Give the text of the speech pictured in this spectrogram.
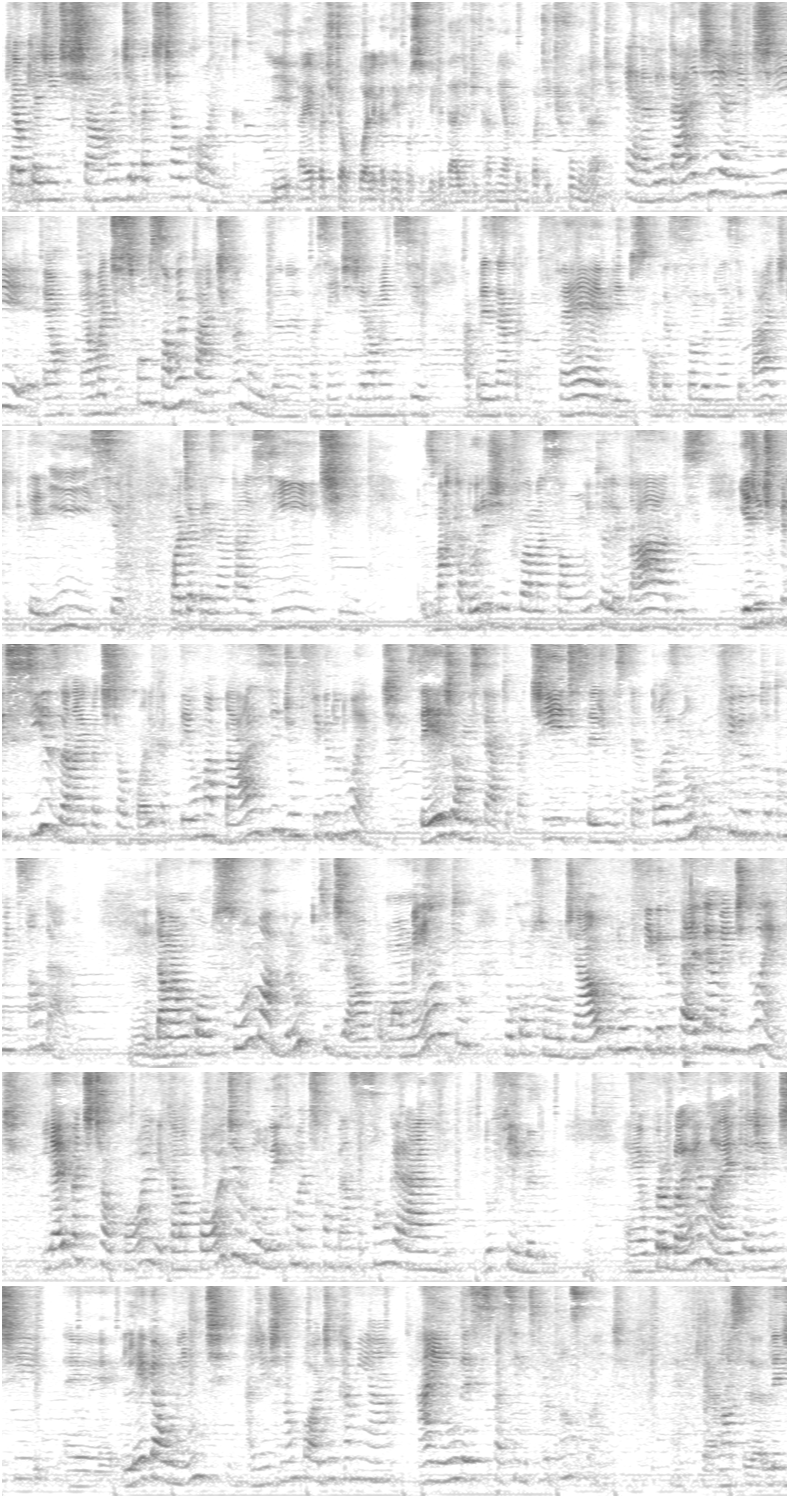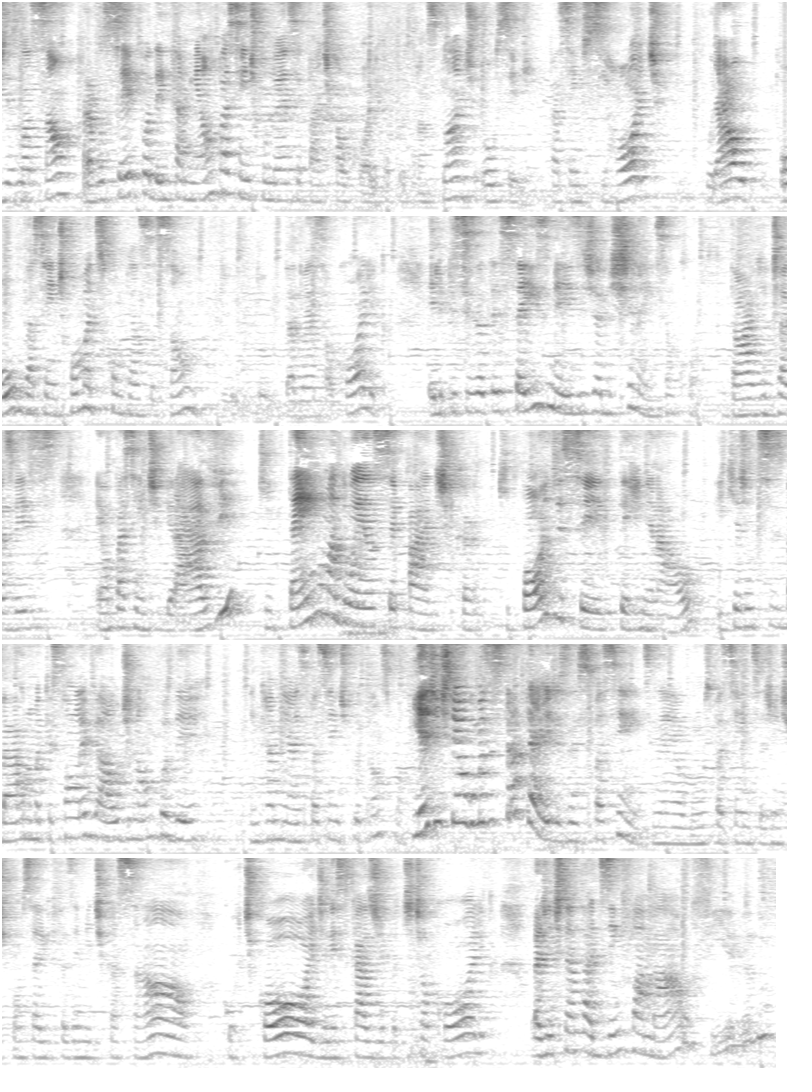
que é o que a gente chama de hepatite alcoólica. né? E a hepatite alcoólica tem possibilidade de caminhar para uma hepatite fulminante? É, na verdade, a gente é, um- é uma disfunção hepática aguda, né? O paciente geralmente se apresenta com febre, descompensação da doença hepática, icterícia, pode apresentar ascite, os marcadores de inflamação muito elevados. E a gente precisa, na hepatite alcoólica, ter uma base de um fígado doente. Seja uma esteatohepatite, seja uma esteatose, nunca um fígado totalmente saudável. Uhum. Então é um consumo abrupto de álcool, um aumento no consumo de álcool de um fígado previamente doente. E a hepatite alcoólica ela pode evoluir com uma descompensação grave do fígado. É, o problema é que a gente é, legalmente a gente não pode encaminhar ainda esses pacientes para o transplante. É, porque a nossa legislação, para você poder encaminhar um paciente com doença hepática alcoólica para o transplante, ou seja, paciente cirrótico por álcool, ou um paciente com uma descompensação do- do- da doença alcoólica, ele precisa ter seis meses de abstinência alcoólica. Então a gente às vezes é um paciente grave que tem uma doença hepática que pode ser terminal e que a gente se esbarra numa questão legal de não poder encaminhar esse paciente para o transplante. E a gente tem algumas estratégias nesses pacientes, né? Alguns pacientes a gente consegue fazer medicação, corticoide, nesse caso de hepatite alcoólica, para a gente tentar desinflamar o fígado,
